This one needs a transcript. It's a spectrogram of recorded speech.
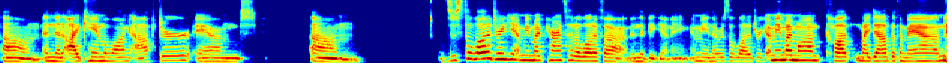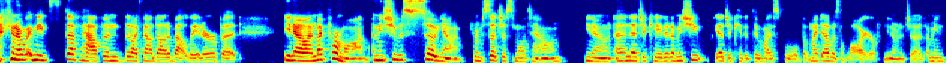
um, and then I came along after, and um, just a lot of drinking. I mean, my parents had a lot of fun in the beginning. I mean, there was a lot of drinking. I mean, my mom caught my dad with a man. You know, I mean, stuff happened that I found out about later, but you know, and my poor mom. I mean, she was so young from such a small town you know, uneducated. I mean, she educated through high school, but my dad was a lawyer, you know, and a judge. I mean,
